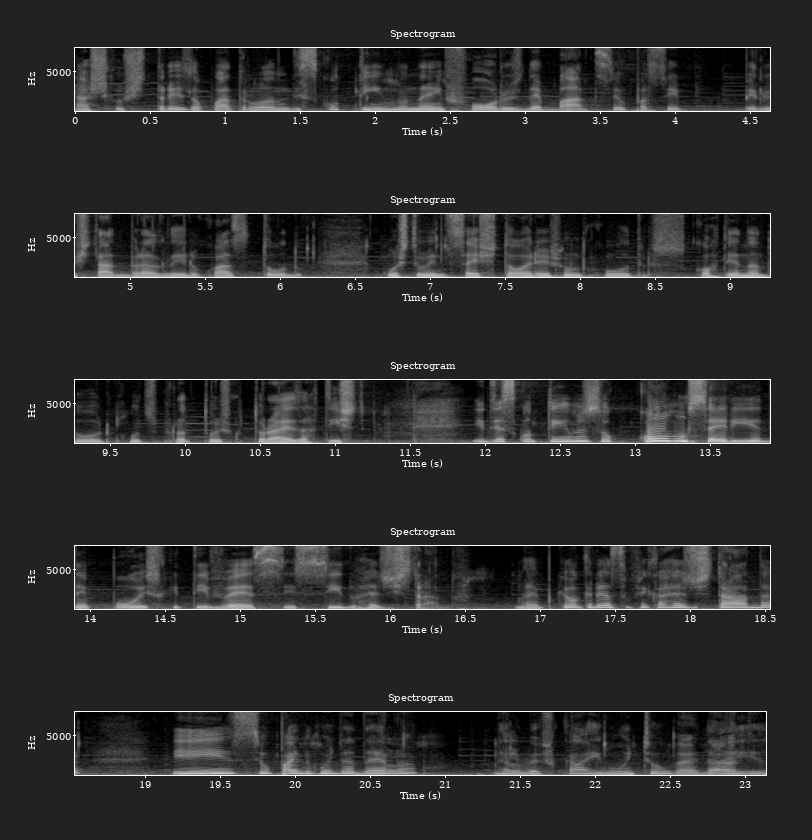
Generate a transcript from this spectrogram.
acho que os três ou quatro anos discutindo né, em fóruns, debates. Eu passei pelo Estado brasileiro quase todo, construindo essa história junto com outros coordenadores, com outros produtores culturais, artistas. E discutimos o como seria depois que tivesse sido registrado. Né? Porque uma criança fica registrada e se o pai não cuida dela, ela vai ficar aí muito. Verdade. aí,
